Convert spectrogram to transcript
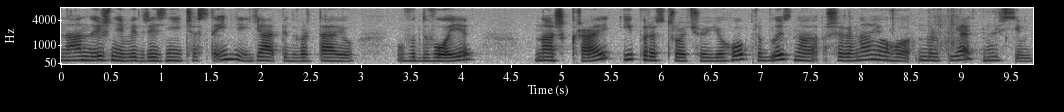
На нижній відрізній частині я підвертаю вдвоє наш край і перестрочую його, приблизно ширина його 0,5-0,7.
